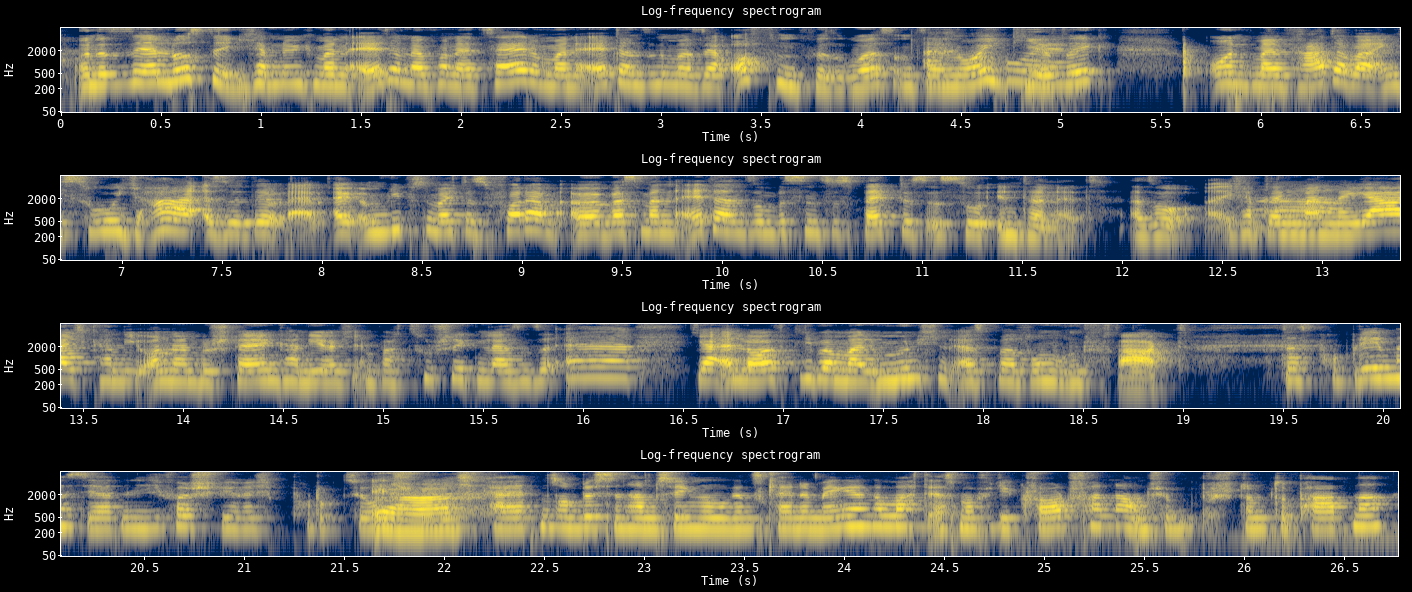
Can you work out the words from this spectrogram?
Und das ist sehr lustig. Ich habe nämlich meinen Eltern davon erzählt und meine Eltern sind immer sehr offen für sowas und sehr Ach, neugierig. Und mein Vater war eigentlich so, ja, also der, äh, am liebsten möchte ich das sofort haben, aber was meinen Eltern so ein bisschen suspekt ist, ist so Internet. Also ich habe dann Ah. gemeint, na ja, ich kann die online bestellen, kann die euch einfach zuschicken lassen. So, äh, ja, er läuft lieber mal in München erstmal rum und fragt. Das Problem ist, sie hatten Lieferschwierigkeiten, Produktionsschwierigkeiten. Ja. So ein bisschen haben deswegen nur eine ganz kleine Menge gemacht. Erstmal für die Crowdfunder und für bestimmte Partner.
